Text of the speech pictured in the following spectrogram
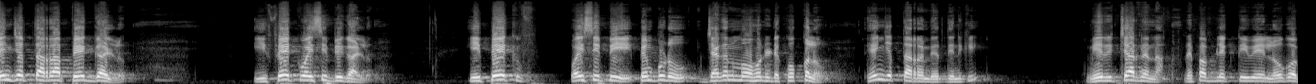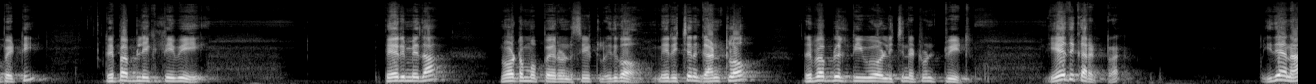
ఏం చెప్తారా పేక్ గాళ్ళు? ఈ ఫేక్ వైసీపీ గాళ్ళు. ఈ ఫేక్ వైసీపీ పెంపుడు జగన్మోహన్ రెడ్డి కుక్కలు. ఏం చెప్తారా మీరు దీనికి? మీరు ఇచ్చారు నిన్న రిపబ్లిక్ టీవీ లోగో పెట్టి. రిపబ్లిక్ టీవీ పేరు మీద నూట ముప్పై రెండు సీట్లు. ఇదిగో మీరు ఇచ్చిన గంటలో రిపబ్లిక్ టీవీ వాళ్ళు ఇచ్చినటువంటి ట్వీట్ ఏది కరెక్టరా ఇదేనా?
